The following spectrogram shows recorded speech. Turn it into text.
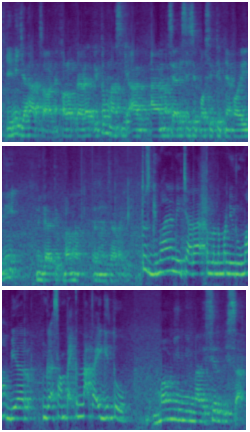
Ini jahat soalnya. Kalau pelet itu masih masih ada sisi positifnya. Kalau ini negatif banget dengan cara itu. Terus gimana nih cara teman-teman di rumah biar nggak sampai kena kayak gitu? Meminimalisir bisa.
